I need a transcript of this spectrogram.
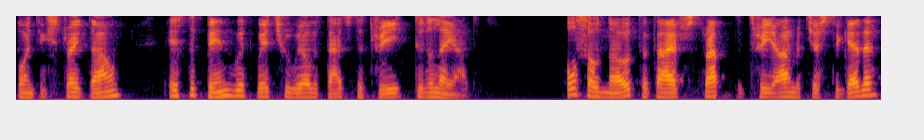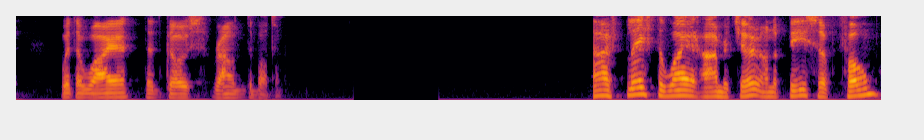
pointing straight down, is the pin with which we will attach the tree to the layout. Also note that I have strapped the three armatures together with a wire that goes round the bottom. Now I've placed the wire armature on a piece of foam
